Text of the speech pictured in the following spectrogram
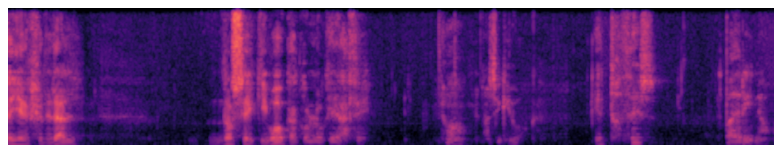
Ella en general no se equivoca con lo que hace. No, no se equivoca. ¿Y entonces? Padrino,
